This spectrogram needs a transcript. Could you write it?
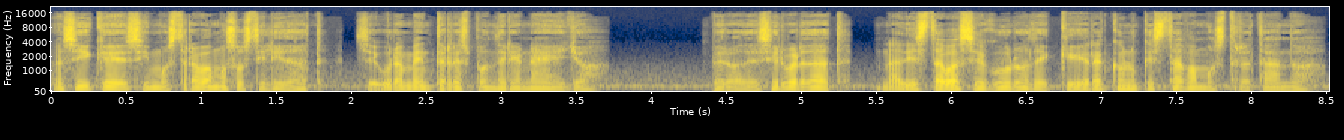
Así que si mostrábamos hostilidad, seguramente responderían a ello. Pero a decir verdad, nadie estaba seguro de qué era con lo que estábamos tratando.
